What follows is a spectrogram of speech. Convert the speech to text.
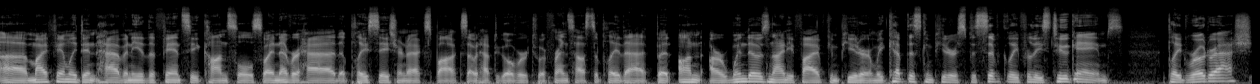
uh, my family didn't have any of the fancy consoles, so I never had a PlayStation or Xbox. I would have to go over to a friend's house to play that. But on our Windows 95 computer, and we kept this computer specifically for these two games. I played Road Rash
